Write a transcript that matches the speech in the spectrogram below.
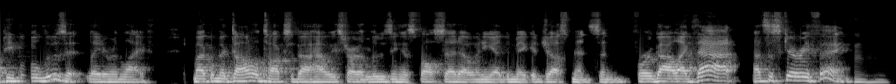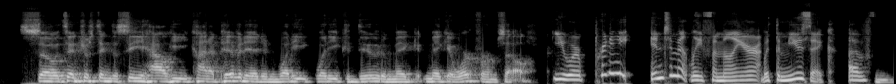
of people lose it later in life. Michael McDonald talks about how he started losing his falsetto and he had to make adjustments. And for a guy like that, that's a scary thing. Mm-hmm. So it's interesting to see how he kind of pivoted and what he what he could do to make make it work for himself. You were pretty intimately familiar with the music of mm-hmm.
